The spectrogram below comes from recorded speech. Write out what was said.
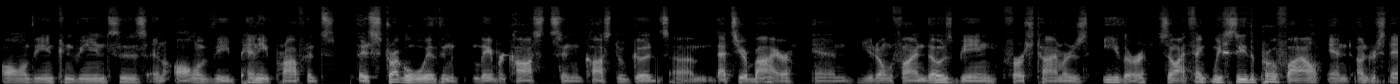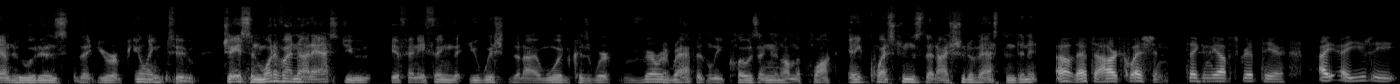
all of the inconveniences and all of the penny profits they struggle with in labor costs and cost of goods, um, that's your buyer. And you don't find those being first timers either. So I think we see the profile and understand who it is that you're appealing to. Jason, what have I not asked you, if anything, that you wish that I would? Because we're very rapidly closing in on the clock. Any questions that I should have asked and didn't? Oh, that's a hard question. Taking me off script here. I, I usually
